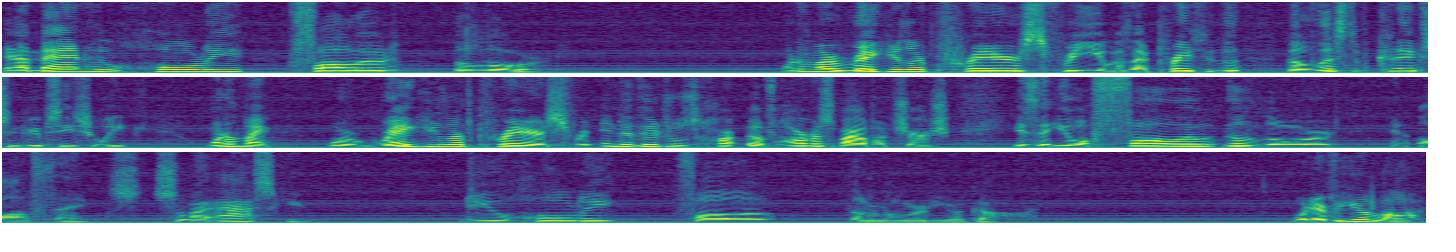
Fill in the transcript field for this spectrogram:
in a man who wholly followed the Lord. One of my regular prayers for you as I pray through the, the list of connection groups each week, one of my regular prayers for individuals of Harvest Bible Church is that you will follow the Lord in all things. So I ask you, do you wholly follow the Lord your God? Whatever your lot,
